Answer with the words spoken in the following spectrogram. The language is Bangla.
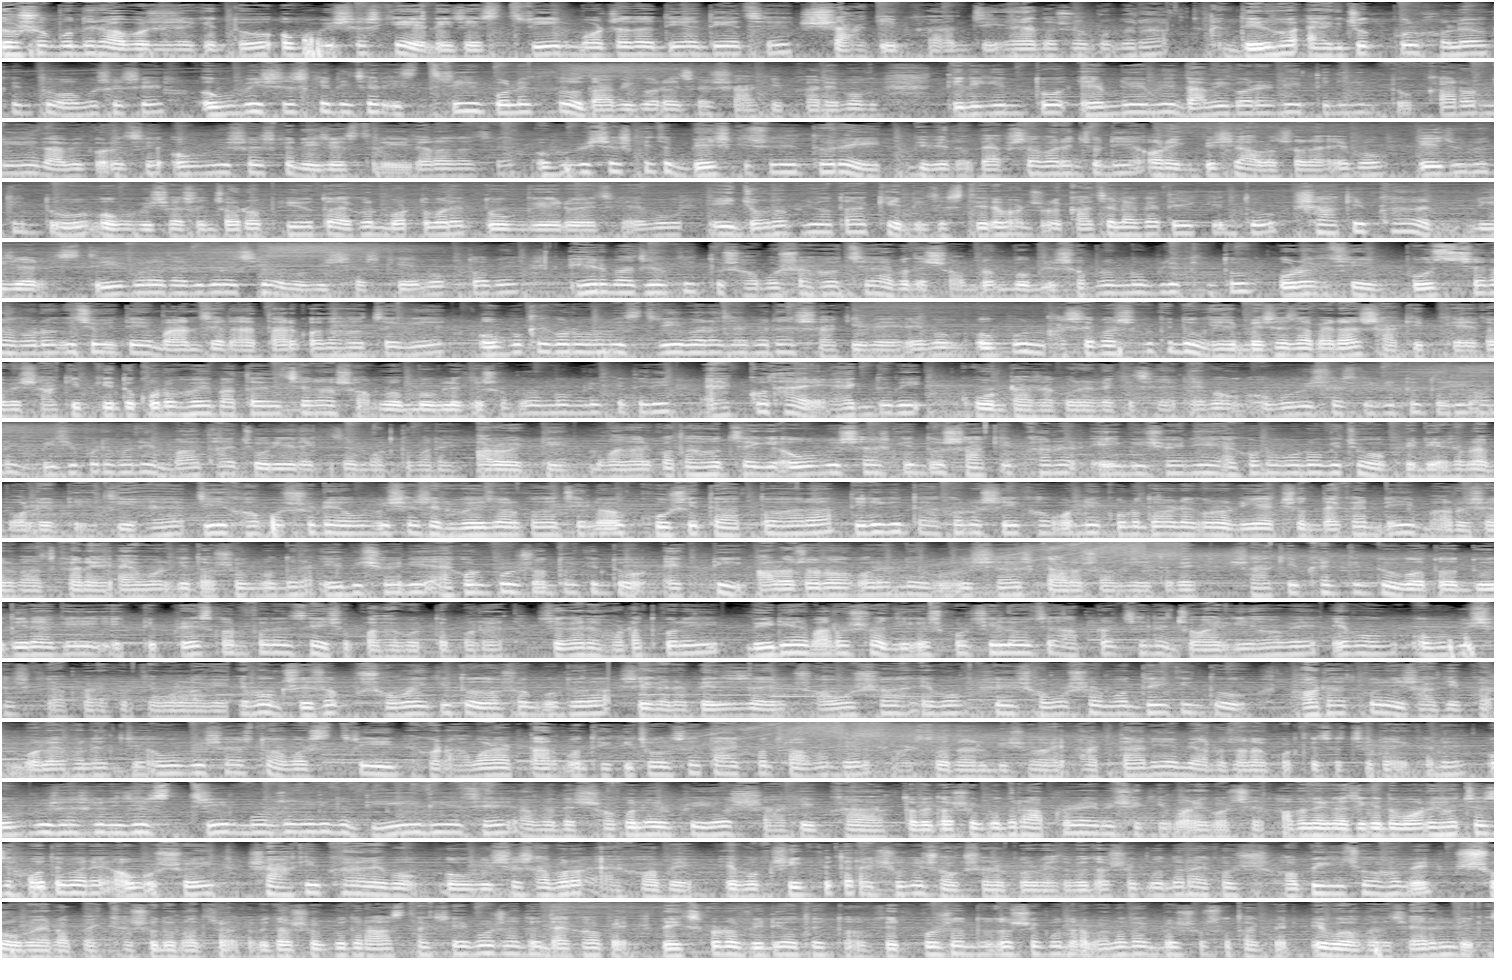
দর্শক বন্ধুরা, অবশেষে কিন্তু অপু বিশ্বাসকে নিজের স্ত্রীর মর্যাদা দিয়ে দিয়েছে শাকিব খান। জি হ্যাঁ দর্শক বন্ধুরা, দীর্ঘ এক যুগ পর হলেও কিন্তু অবশেষে অপু বিশ্বাসকে নিজের স্ত্রী বলে কিন্তু দাবি করেছে শাকিব খান এবং তিনি কিন্তু এমনি এমনি দাবি করেনি তিনি কিন্তু কারণ নিয়ে দাবি করেছে অপু বিশ্বাসকে নিজের স্ত্রী। জানা যাচ্ছে, অপু বিশ্বাস কিন্তু বেশ কিছুদিন ধরেই বিভিন্ন ব্যবসা বাণিজ্য নিয়ে অনেক বেশি আলোচনা এবং এই জন্য কিন্তু অপু বিশ্বাসের জনপ্রিয়তা এখন বর্তমানে তুঙ্গে রয়েছে এবং এই জনপ্রিয়তাকে নিজের সিনেমার জন্য কাজে লাগাতেই কিন্তু শাকিব খান নিজের স্ত্রী বলে দাবি করেছে অপু বিশ্বাসকে এবং তবে এর মাঝেও কিন্তু সমস্যা হচ্ছে আমাদের স্বপ্নম বুবলি। স্বপ্নম বুবলি কিন্তু কোনো কিছু বুঝছে না, কোনো কিছুতে মানছে না। তার কথা হচ্ছে গিয়ে, অপুকে কোনোভাবে স্ত্রী মারা যাবে না সাকিবের এবং অপুর আশেপাশেও কিন্তু মেশা যাবে না সাকিবকে। তবে সাকিব কিন্তু কোনোভাবে পাত্তা দিচ্ছে না স্বপ্নম বুবলিকে। স্বপ্নম বুবলিকে তিনি এক কথায় একদমই কোনটা আশা করে রেখেছেন এবং অপু বিশ্বাসকে কিন্তু তিনি অনেক বেশি পরিমাণে মাথায় চড়িয়ে রেখেছেন বর্তমানে। আরও একটি মজার কথা হচ্ছে গিয়ে, অপু বিশ্বাস কিন্তু সাকিব খানের এই বিষয় নিয়ে এখনও কোনো কিছু ওপিনিয়ন আমরা বলেননি জি হ্যাঁ যে খবর শুনে অপু বিশ্বাসের হয়ে যাওয়ার কথা ছিল, খুশিতে আত্মহারা, তিনি কিন্তু এখনও সেই খবর নিয়ে কোনো ধরনের কোনো রিয়াকশন দেখাননি মানুষের মাঝখানে। এমনকি দর্শক বন্ধুরা, এই বিষয় নিয়ে এখন পর্যন্ত কিন্তু একটি আলোচনাও করেননি অপু বিশ্বাস কারোর সঙ্গে তবে সাকিব খান কিন্তু গত দুদিন আগেই একটি প্রেস কনফারেন্সে এইসব কথা করতে পারেন সেখানে হঠাৎ করেই মিডিয়ার মানুষরা জিজ্ঞেস করছিল যে, আপনার ছেলে জয়ের কি হবে? এবং অপু বিশ্বাসকে আপনার এখন কেমন লাগে? এবং সেসব সময় কিন্তু দর্শক বন্ধুরা সেখানে বেঁচে যায় সমস্যা এবং সেই সমস্যার মধ্যেই কিন্তু হঠাৎ করে সাকিব খান বলে ফেলেন যে অপু বিশ্বাস তো আমার স্ত্রী। এখন আমার আর তার মধ্যে কি চলছে তা একমাত্র আমাদের পার্সোনাল বিষয়। আর তা নিয়ে আমি আলোচনা করতে চাচ্ছি না এখানে। অপু বিশ্বাসকে নিজের স্ত্রীর মর্যাদা কিন্তু দিয়েই দিয়েছে আমাদের সকলের প্রিয় সাকিব খান। তবে দর্শক বন্ধুরা, আপনারা এই বিষয়ে কি মনে করছেন? আমাদের কাছে কিন্তু মনে হচ্ছে যে, হতে পারে অবশ্যই সাকিব খান এবং অপু বিশ্বাস আবারও এক হবে এবং শীঘ্রই তারা একসঙ্গে সংসার করবে। তবে দর্শক বন্ধুরা, এখন সবই কিছু হবে সময়ের অপেক্ষা শুধুমাত্র। তবে দর্শক বন্ধুরা, আজ থাকছে এই পর্যন্ত। দেখা হবে নেক্সট কোনো ভিডিওতে ততদিন পর্যন্ত দর্শক বন্ধুরা ভালো থাকবেন, সুস্থ থাকবেন এবং আমাদের চ্যানেলটিকে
